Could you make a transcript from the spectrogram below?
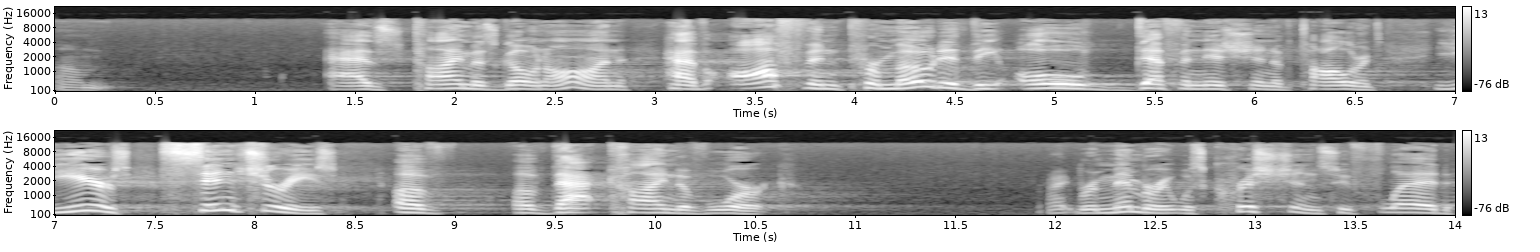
um, as time has gone on, have often promoted the old definition of tolerance. Years, centuries of, of that kind of work. Right? Remember, it was Christians who fled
